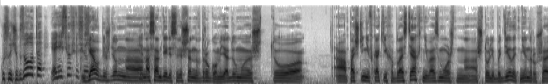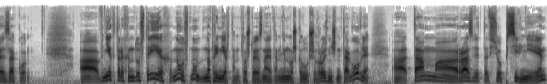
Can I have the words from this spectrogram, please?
кусочек золота, и они все-все-все. Я убежден, на, на самом деле, совершенно в другом. Я думаю, что а, почти ни в каких областях невозможно что-либо делать, не нарушая закон. А в некоторых индустриях, ну, ну, например, там, то, что я знаю там немножко лучше, в розничной торговле, а, там а, развито все сильнее.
